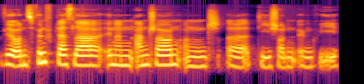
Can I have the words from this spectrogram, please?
wir uns FünftklässlerInnen anschauen und äh, die schon irgendwie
